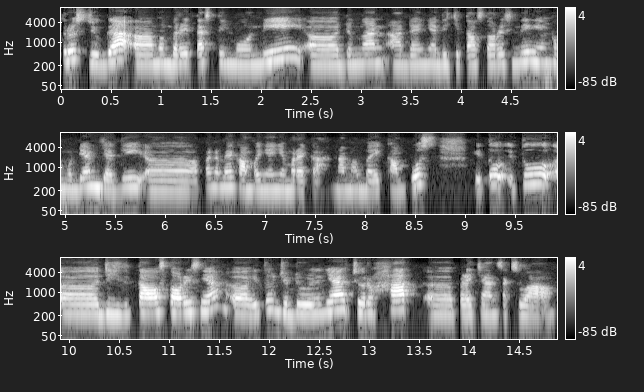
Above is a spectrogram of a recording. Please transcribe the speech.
terus juga eh, memberi testimoni eh, dengan adanya digital stories ini yang kemudian jadi eh, apa namanya kampanyenya mereka. Nama baik kampus itu itu eh, digital storiesnya eh, itu judulnya curhat eh, pelecehan seksual.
